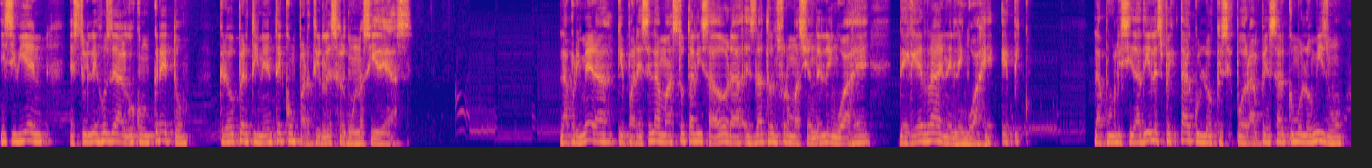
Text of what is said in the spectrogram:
Y si bien estoy lejos de algo concreto, creo pertinente compartirles algunas ideas. La primera, que parece la más totalizadora, es la transformación del lenguaje de guerra en el lenguaje épico. La publicidad y el espectáculo, que se podrán pensar como lo mismo,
